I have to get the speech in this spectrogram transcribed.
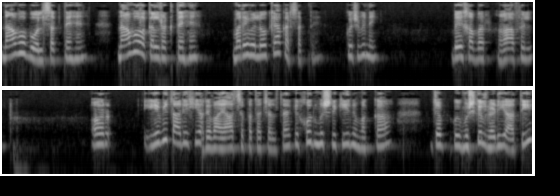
نہ وہ بول سکتے ہیں، نہ وہ عقل رکھتے ہیں۔ مرے ہوئے لوگ کیا کر سکتے ہیں؟ کچھ بھی نہیں۔ بے خبر، غافل۔ اور یہ بھی تاریخی روایات سے پتہ چلتا ہے کہ خود مشرقین مکہ جب کوئی مشکل گھڑی آتی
